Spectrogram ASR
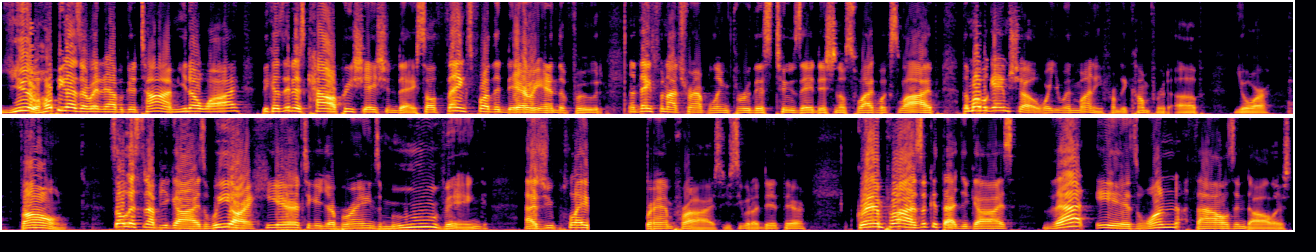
you. Hope you guys are ready to have a good time. You know why? Because it is Cow Appreciation Day. So thanks for the dairy and the food. And thanks for not trampling through this Tuesday edition of Swagbucks Live, the mobile game show where you win money from the comfort of your phone. So listen up, you guys. We are here to get your brains moving as you play grand prize. You see what I did there? Grand prize. Look at that, you guys. That is $1,000.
